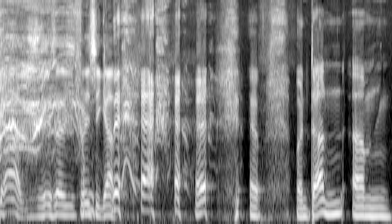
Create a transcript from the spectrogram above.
egal, das ist völlig egal. Ja. Und dann ähm,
